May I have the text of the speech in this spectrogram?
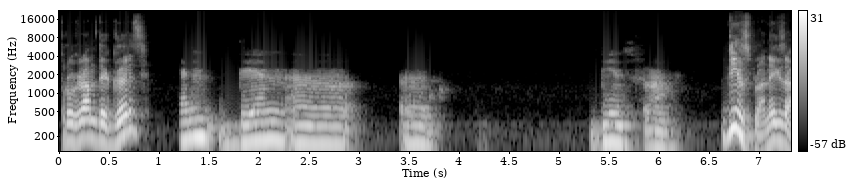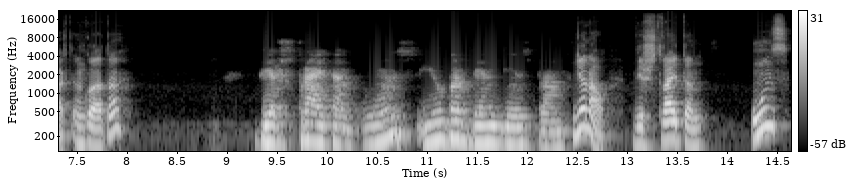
Program de gărzi. den, den äh, äh, Dienstplan. Dinsplan, exact. Încă o dată. Wir streiten uns über den Dienstplan. Genau. Wir streiten uns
